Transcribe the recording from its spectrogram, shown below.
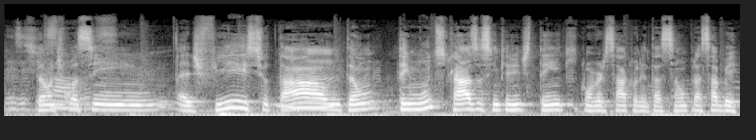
Desistir Então, tipo aulas. assim, é difícil tal. Uhum. Então, tem muitos casos assim que a gente tem que conversar com a orientação para saber.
